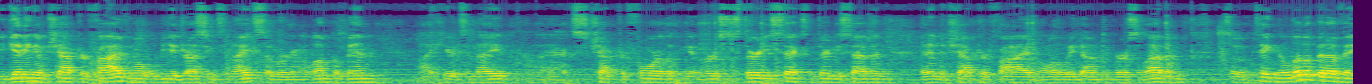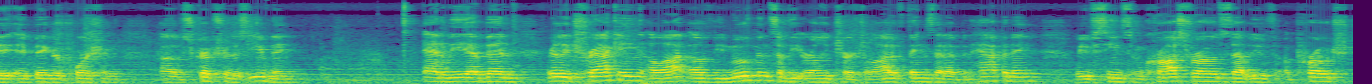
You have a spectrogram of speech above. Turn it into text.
beginning of chapter 5 and what we'll be addressing tonight. So we're going to lump them in uh, here tonight. Uh, Acts chapter 4, looking at verses 36 and 37 and into chapter 5 all the way down to verse 11. So taking a little bit of a, a bigger portion of scripture this evening. And we have been really tracking a lot of the movements of the early church, a lot of things that have been happening. We've seen some crossroads that we've approached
